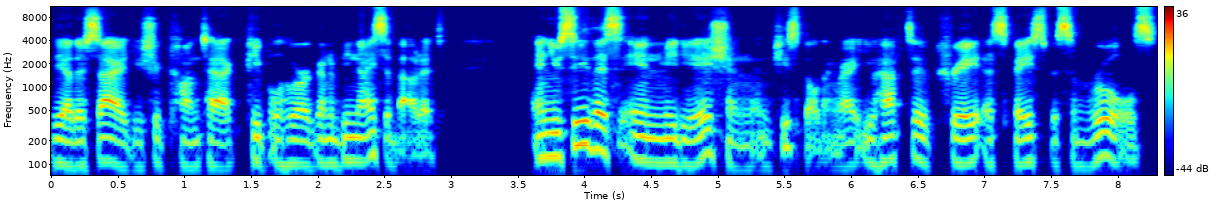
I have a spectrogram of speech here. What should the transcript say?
the other side, you should contact people who are going to be nice about it. And you see this in mediation and peace building, right? You have to create a space with some rules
